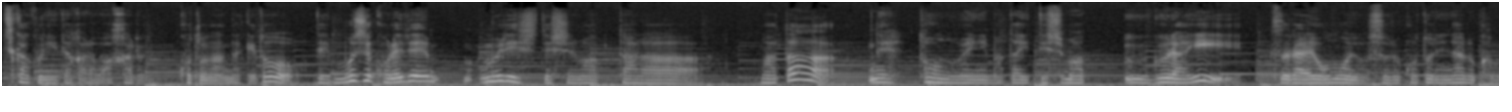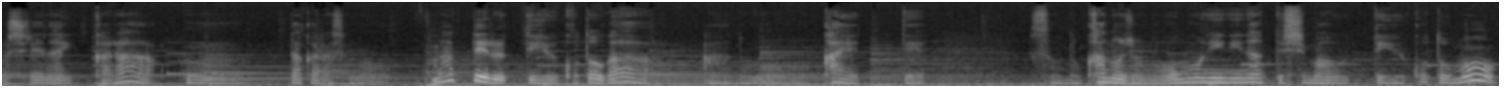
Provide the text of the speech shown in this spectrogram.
近くにいたから分かることなんだけどでもしこれで無理してしまったらまたね塔の上にまた行ってしまうぐらい辛い思いをすることになるかもしれないから、うん、だからその待ってるっていうことがあのかえってその彼女の重荷になってしまうっていうことも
